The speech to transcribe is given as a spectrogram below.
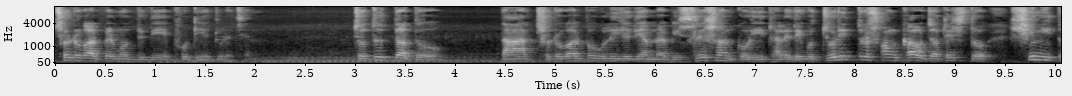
ছোট গল্পের মধ্যে দিয়ে ফুটিয়ে তুলেছেন। চতুর্থত, তার ছোট গল্পগুলি যদি আমরা বিশ্লেষণ করি, তাহলে দেখব চরিত্র সংখ্যাও যথেষ্ট সীমিত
